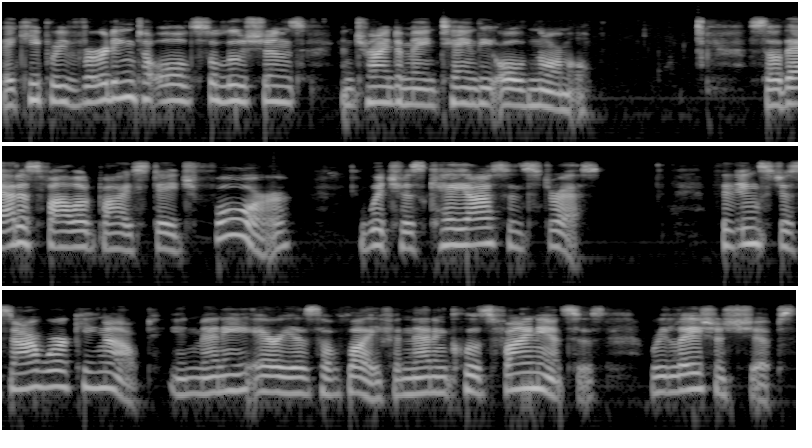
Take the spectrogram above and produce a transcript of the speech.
They keep reverting to old solutions and trying to maintain the old normal. So that is followed by stage four, which is chaos and stress. Things just aren't working out in many areas of life, and that includes finances, relationships,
